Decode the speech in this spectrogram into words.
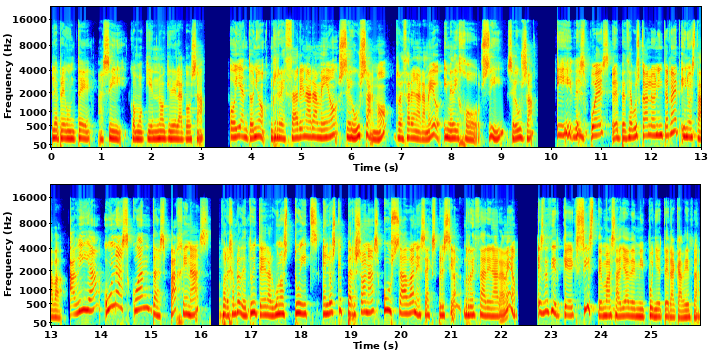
Le pregunté, así como quien no quiere la cosa, Oye, Antonio, rezar en arameo se usa, ¿no? Rezar en arameo. Y me dijo, sí, se usa. Y después empecé a buscarlo en internet y no estaba. Había unas cuantas páginas, por ejemplo, de Twitter, algunos tweets en los que personas usaban esa expresión, rezar en arameo. Es decir, que existe más allá de mi puñetera cabeza.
